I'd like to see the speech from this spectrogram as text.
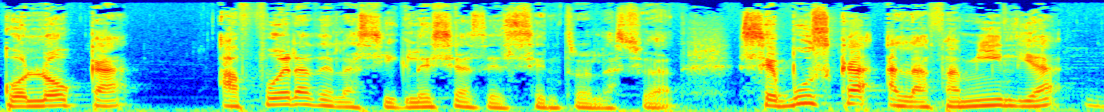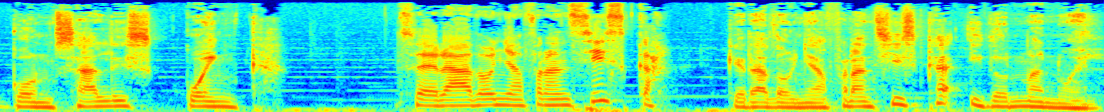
coloca afuera de las iglesias del centro de la ciudad. Se busca a la familia González Cuenca, Será doña Francisca. que era doña Francisca y don Manuel.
